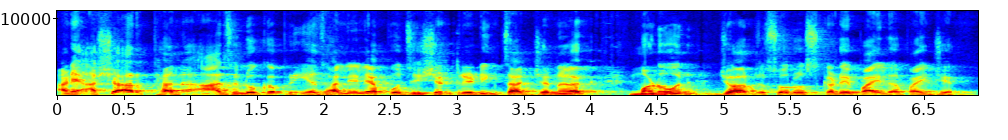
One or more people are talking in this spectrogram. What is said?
आणि अशा अर्थानं आज लोकप्रिय झालेल्या पोझिशन ट्रेडिंगचा जनक म्हणून जॉर्ज सोरोसकडे पाहिलं पाहिजे.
